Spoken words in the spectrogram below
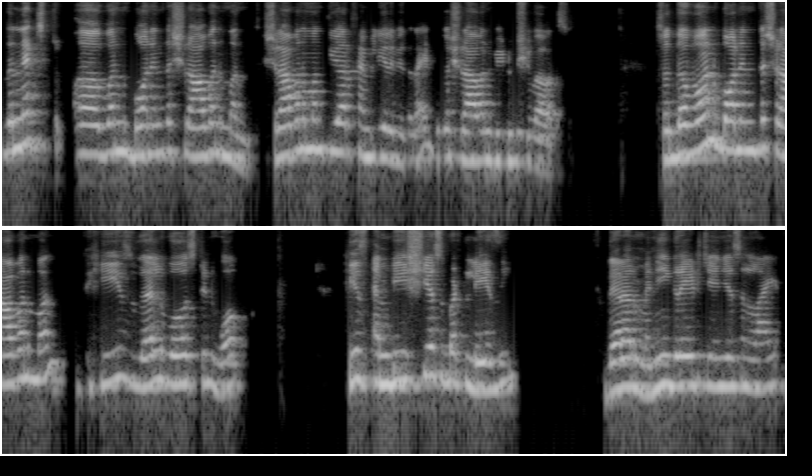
The next uh, one born in the Shravan month. Shravan month you are familiar with, right? Because Shravan we do Shiva also. So the one born in the Shravan month, he is well versed in work. He is ambitious but lazy. There are many great changes in life.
